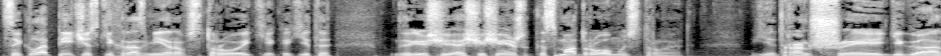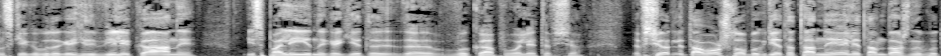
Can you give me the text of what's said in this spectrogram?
циклопических размеров стройки, какие-то ощущения, что космодромы строят. Какие траншеи гигантские, как будто какие-то великаны, исполины какие-то да, выкапывали это все. Все для того, чтобы где-то тоннели там должны быть...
